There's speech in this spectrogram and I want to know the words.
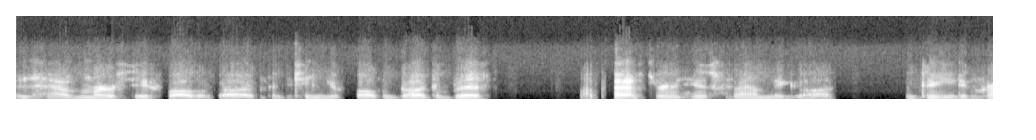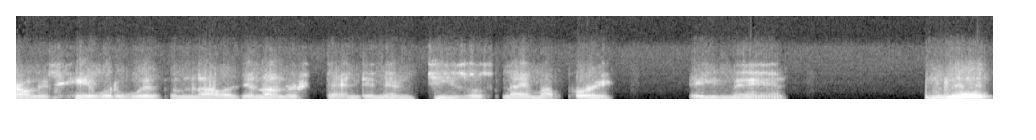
and have mercy, Father God. Continue, Father God, to bless my pastor and his family, God. Continue to crown his head with wisdom, knowledge, and understanding. In Jesus' name I pray. Amen. Amen.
